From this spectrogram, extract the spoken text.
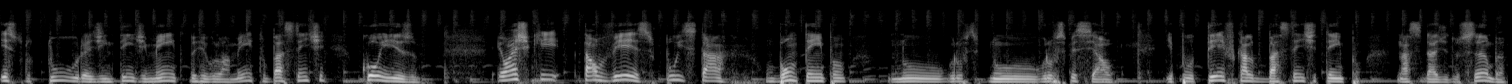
estrutura, de entendimento do regulamento bastante coeso. Eu acho que talvez por estar um bom tempo no grupo, no grupo especial e por ter ficado bastante tempo na cidade do samba,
